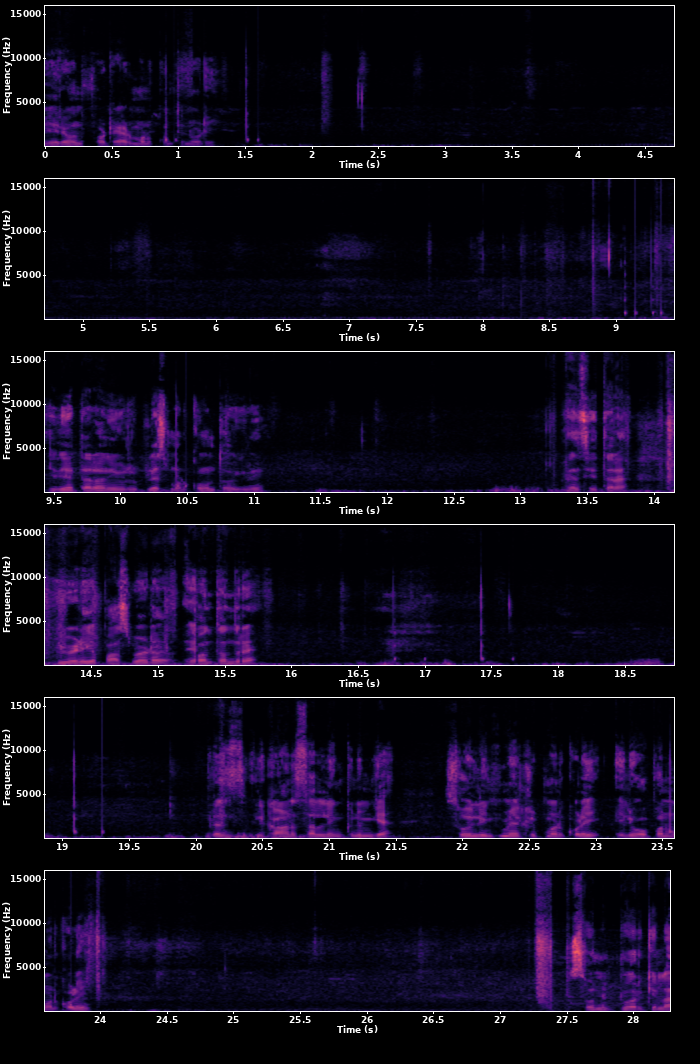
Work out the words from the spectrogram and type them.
ಬೇರೆ ಒಂದು ಫೋಟೋ ಆ್ಯಡ್ ಮಾಡ್ಕೊತೀವಿ ನೋಡಿ. ಇದೇ ಥರ ನೀವು ರಿಪ್ಲೇಸ್ ಮಾಡ್ಕೊತ ಹೋಗಿರಿ. ಫ್ರೆಂಡ್ಸ್ ಈ ಥರ ಈ ವೇಳೆಗೆ ಪಾಸ್ವರ್ಡ್ ಅಂತಂದರೆ ಫ್ರೆಂಡ್ಸ್ ಇಲ್ಲಿ ಕಾಣಿಸ್ತಲ್ಲ ಲಿಂಕ್ ನಿಮಗೆ. ಸೊ ಲಿಂಕ್ ಮೇಲೆ ಕ್ಲಿಕ್ ಮಾಡ್ಕೊಳ್ಳಿ. ಇಲ್ಲಿ ಓಪನ್ ಮಾಡ್ಕೊಳ್ಳಿ. ಸೊ ನೆಟ್ವರ್ಕ್ ಇಲ್ಲ.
